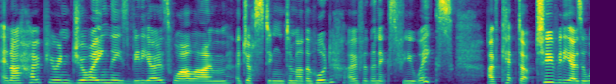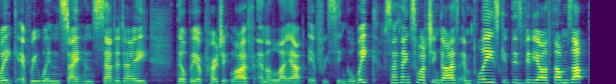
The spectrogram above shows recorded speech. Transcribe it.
and I hope you're enjoying these videos while I'm adjusting to motherhood over the next few weeks. I've kept up two videos a week every Wednesday and Saturday. There'll be a project life and a layout every single week. So thanks for watching guys and please give this video a thumbs up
